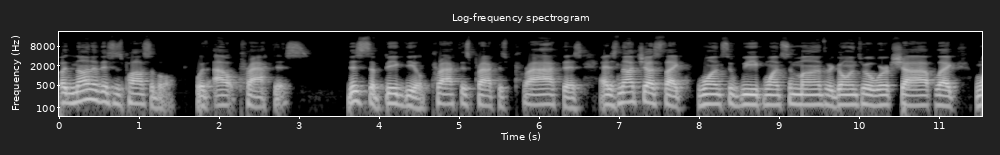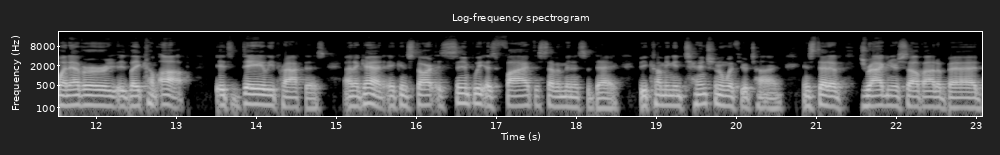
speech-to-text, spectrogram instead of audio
But none of this is possible without practice. This is a big deal. Practice, practice, practice. And it's not just like once a week, once a month, or going to a workshop, like whenever they come up. It's daily practice. And again, it can start as simply as five to seven minutes a day, becoming intentional with your time instead of dragging yourself out of bed,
